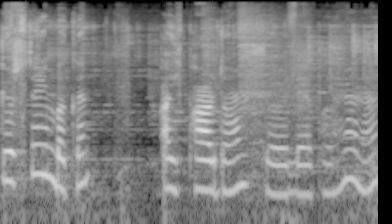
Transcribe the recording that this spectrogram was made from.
göstereyim bakın. Ay pardon şöyle yapalım hemen.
